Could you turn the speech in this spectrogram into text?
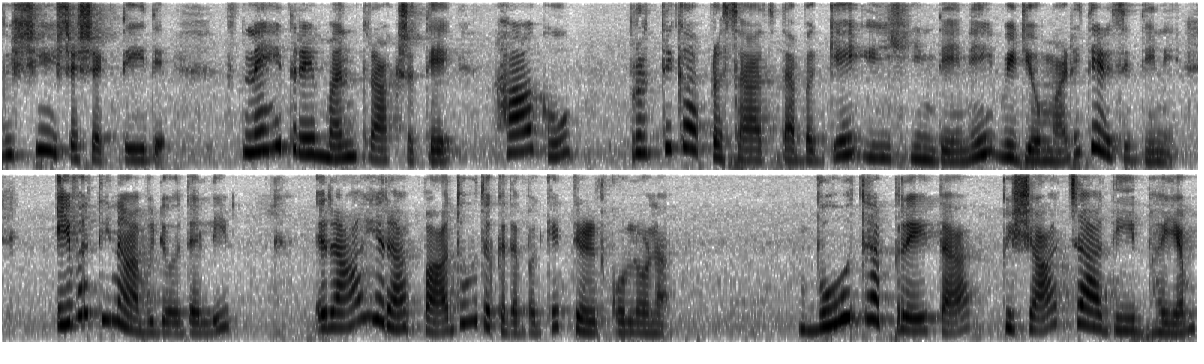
ವಿಶೇಷ ಶಕ್ತಿ ಇದೆ. ಸ್ನೇಹಿತರೆ, ಮಂತ್ರಾಕ್ಷತೆ ಹಾಗೂ ಪೃಥ್ವಿಕಾ ಪ್ರಸಾದದ ಬಗ್ಗೆ ಈ ಹಿಂದೆಯೇ ವಿಡಿಯೋ ಮಾಡಿ ತಿಳಿಸಿದ್ದೀನಿ. ಇವತ್ತಿನ ವಿಡಿಯೋದಲ್ಲಿ ರಾಯರ ಪಾದೋದಕದ ಬಗ್ಗೆ ತಿಳಿದುಕೊಳ್ಳೋಣ ಭೂತ ಪ್ರೇತ ಪಿಶಾಚಾದಿ ಭಯಂ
